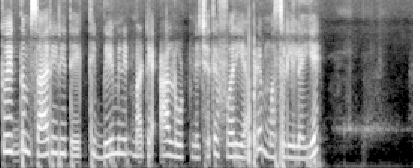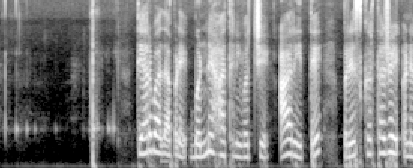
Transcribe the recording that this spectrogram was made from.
તો એકદમ સારી રીતે એકથી બે મિનિટ માટે આ લોટને છે તે ફરી આપણે મસળી લઈએ. ત્યારબાદ આપણે બંને હાથની વચ્ચે આ રીતે પ્રેસ કરતા જઈ અને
